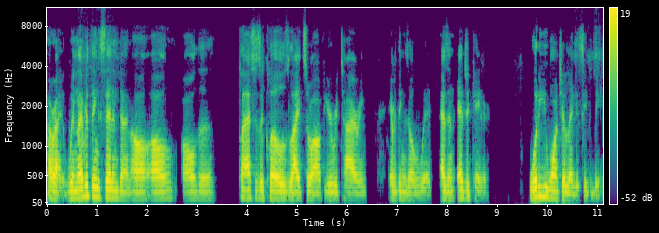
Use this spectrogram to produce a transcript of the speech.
All right. When everything's said and done, all all all the classes are closed, lights are off, you're retiring, everything's over with. As an educator, what do you want your legacy to be?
